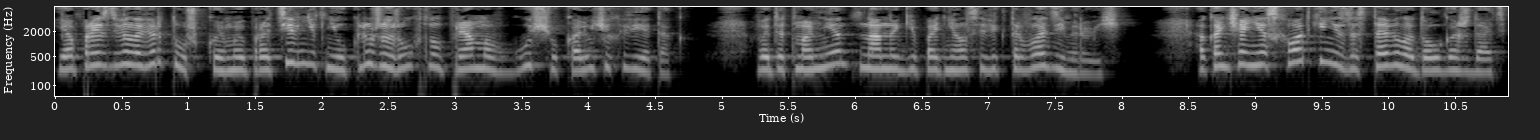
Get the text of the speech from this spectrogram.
Я произвела вертушку, и мой противник неуклюже рухнул прямо в гущу колючих веток. В этот момент на ноги поднялся Виктор Владимирович. Окончание схватки не заставило долго ждать.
